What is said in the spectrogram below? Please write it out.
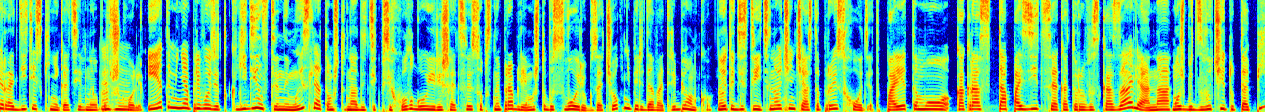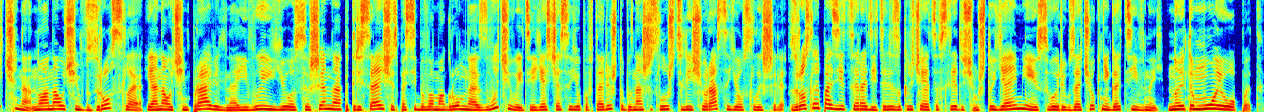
собственный родительский негативный опыт угу. в школе. И это меня приводит к единственной мысли о том, что надо идти к психологу и решать свои собственные проблемы, чтобы свой рюкзачок не передавать ребенку. Но это действительно очень часто происходит. Поэтому как раз та позиция, которую вы сказали, она, может быть, звучит утопично, но она очень взрослая, и она очень правильная, и вы ее совершенно потрясающе, спасибо вам огромное, озвучиваете. Я сейчас ее повторю, чтобы наши слушатели еще раз ее услышали. Взрослая позиция родителей заключается в следующем, что я имею свой рюкзачок негативный негативный, но это мой опыт.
